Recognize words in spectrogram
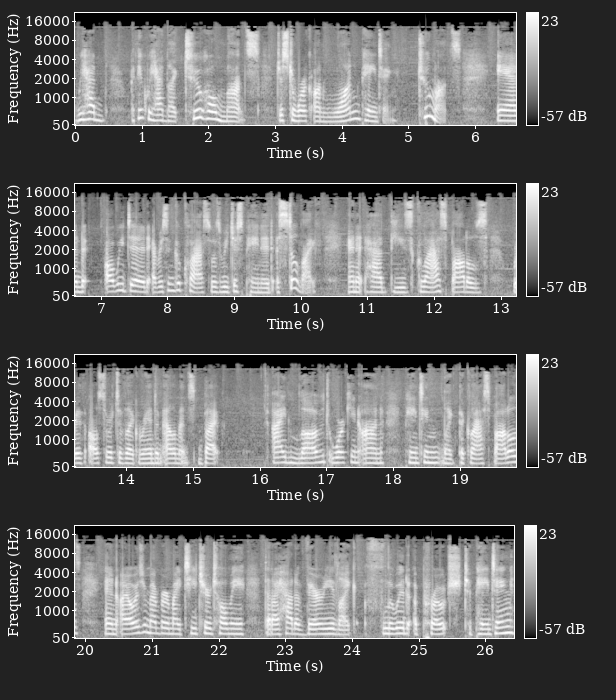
we had, I think we had like two whole months just to work on one painting. Two months. And all we did every single class was we just painted a still life. And it had these glass bottles with all sorts of like random elements. But I loved working on painting like the glass bottles. And I always remember my teacher told me that I had a very like fluid approach to painting.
